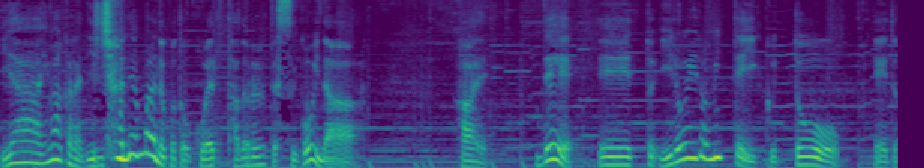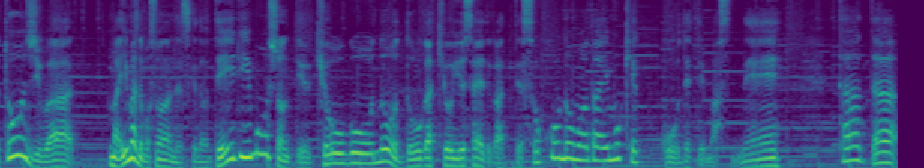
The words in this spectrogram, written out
いやー、今から20年前のことをこうやってたどれるってすごいなはい。で、えー、っと、いろいろ見ていくと、えー、っと、当時は、まあ今でもそうなんですけど、デイリーモーションっていう競合の動画共有サイトがあって、そこの話題も結構出てますね。ただ、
